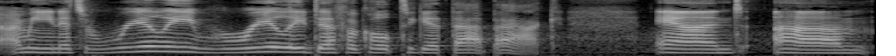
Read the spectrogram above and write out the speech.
I mean, it's really, really difficult to get that back. And um,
